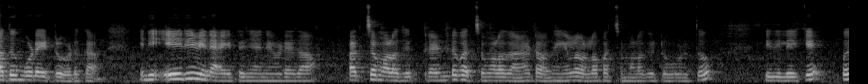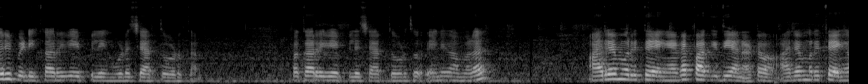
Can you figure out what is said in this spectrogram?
അതും കൂടെ ഇട്ട് കൊടുക്കാം. ഇനി എരിവിനായിട്ട് ഞാനിവിടെ ഇതാ പച്ചമുളക് രണ്ട് പച്ചമുളകാണ് കേട്ടോ. നീളമുള്ള പച്ചമുളക് ഇട്ട് കൊടുത്തു. ഇതിലേക്ക് ഒരു പിടി കറിവേപ്പിലയും കൂടെ ചേർത്ത് കൊടുക്കാം. അപ്പോൾ കറിവേപ്പില ചേർത്ത് കൊടുത്തു. ഇനി നമ്മൾ അരമുറി തേങ്ങയുടെ പകുതിയാണ് കേട്ടോ. അരമുറി തേങ്ങ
